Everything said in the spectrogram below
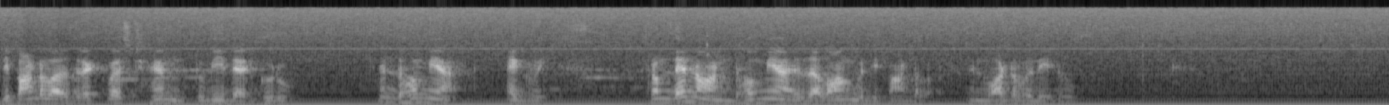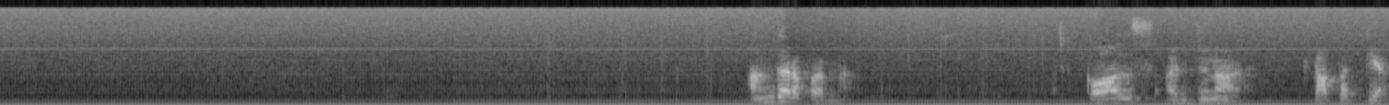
the Pandavas request him to be their guru. And Dhaumya agrees. From then on, Dhaumya is along with the Pandavas in whatever they do. Angaraparna calls Arjuna Tapatya.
